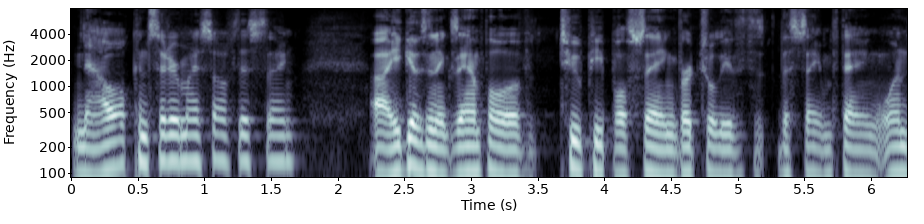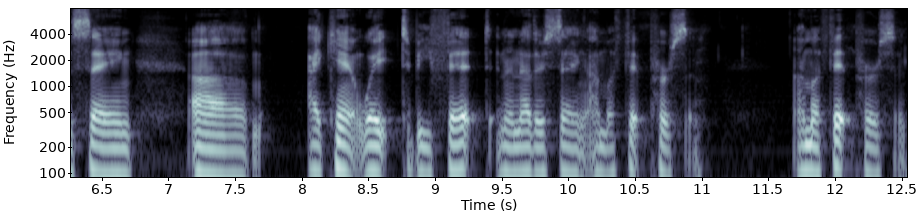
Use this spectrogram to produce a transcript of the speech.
now I'll consider myself this thing. Uh, he gives an example of two people saying virtually th- the same thing. One saying, um, I can't wait to be fit, and another saying, I'm a fit person. I'm a fit person.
